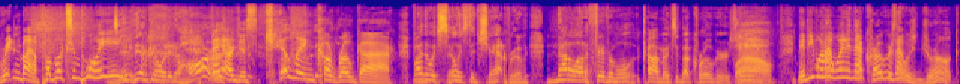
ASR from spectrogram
written by a Publix employee? They're going in hard. They are just killing Kroger. By the way, so it's the chat room. Not a lot of favorable comments about Kroger's. wow. Maybe when I went in that Kroger's, I was drunk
